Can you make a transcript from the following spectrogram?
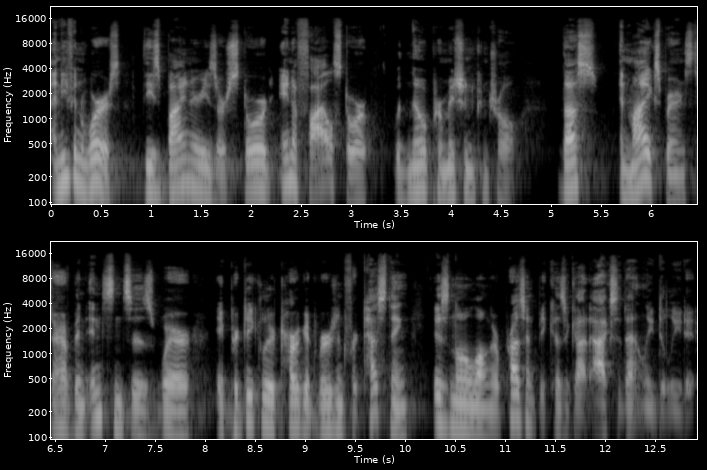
And even worse, these binaries are stored in a file store with no permission control. Thus, in my experience, there have been instances where a particular target version for testing is no longer present because it got accidentally deleted.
